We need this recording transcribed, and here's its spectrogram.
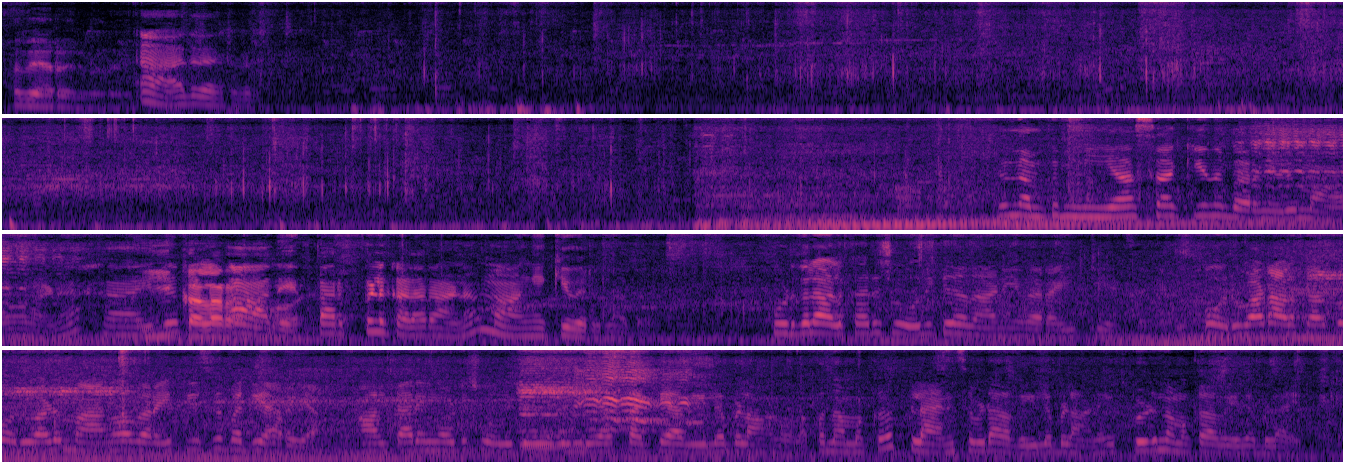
അത് വേറെ ഒരു ആ അത് വേറെ ഇത് നമുക്ക് മിയാസാക്കി എന്ന് പറഞ്ഞൊരു മാവാണ്. ഈ കളർ അതെ പർപ്പിൾ കളറാണ് മാങ്ങയ്ക്ക് വരുന്നത്. കൂടുതൽ ആൾക്കാർ ചോദിക്കുന്നതാണ് ഈ വെറൈറ്റി ഇപ്പോൾ ഒരുപാട് ആൾക്കാർക്ക് ഒരുപാട് മാങ്ങ വെറൈറ്റീസ് പറ്റി അറിയാം. ആൾക്കാർ ഇങ്ങോട്ട് ചോദിക്കുന്നത് മിയാസാക്കി അവൈലബിൾ ആണോ? അപ്പോൾ നമുക്ക് പ്ലാന്റ്സ് ഇവിടെ അവൈലബിൾ ആണ്. എപ്പോഴും നമുക്ക് അവൈലബിൾ ആയിരിക്കും.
